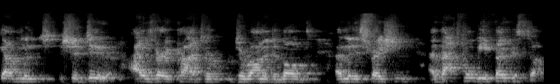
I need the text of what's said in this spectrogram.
government should do. I was very proud to, to run a devolved administration, and that's what we focused on.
